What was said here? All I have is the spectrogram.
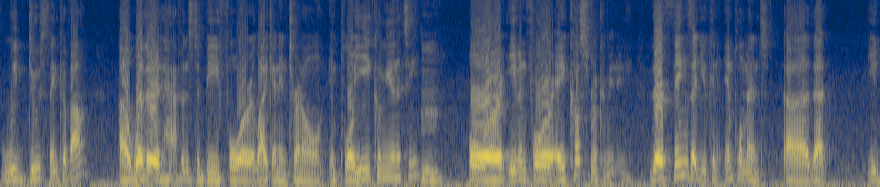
we do think about, uh, whether it happens to be for like an internal employee community or even for a customer community. There are things that you can implement uh, that you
